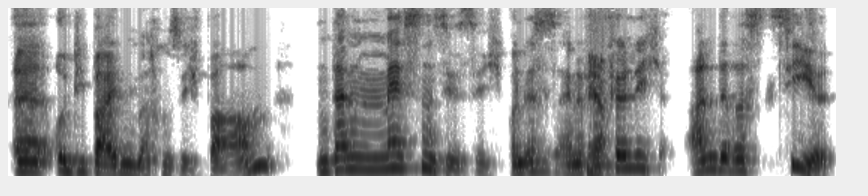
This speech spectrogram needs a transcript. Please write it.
äh, und die beiden machen sich warm und dann messen sie sich. Und es ist ein ja. völlig anderes Ziel.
